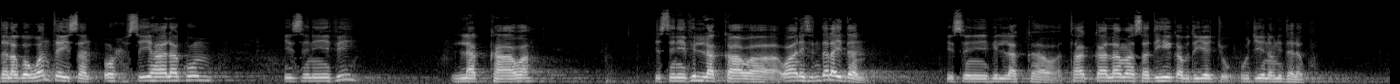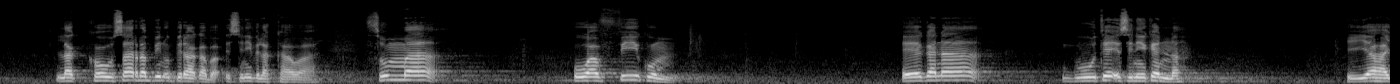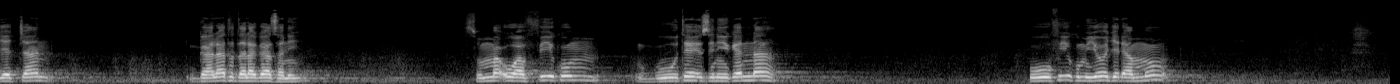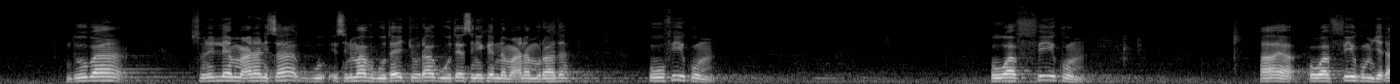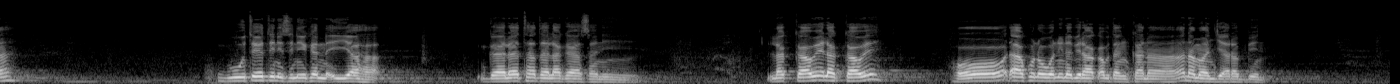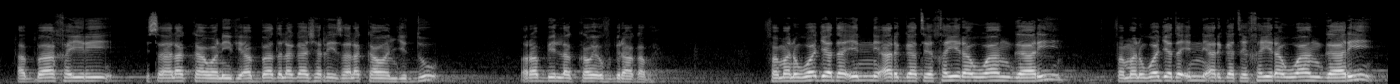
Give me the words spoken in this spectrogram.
dalagoowwan teeysan uxsiihaa lakum isiniifi lakkaawa isiniifin lakkaawa waan isin isiniif hin lakkaawa. Takka lama sadii qabdi jechuu hujii namni dalagu. Lakkoofsaan rabbiin ubbiraa qaba isiniif lakkaawa. Summa uwaffiikum eeganaa guutee isinii kenna. Iyyaha jechaan galata dalagaa sanii. Summa uwaffiikum guutee isinii kenna. Uufiikum yoo jedhe ammoo duuba sunillee macnaan isaa isinimaaf guuta jechuudha guutee isinii kenna macnaa muraada uufiikum uwaffiikum haya uwaffiikum jedha guuteetin isinii kenna iyyaaha galata dalagaasanii lakkaawee lakkaawee hoodhaa kunoo wanni na biraa qabdan kana namaan je'a rabbiin abbaa khayrii isaa lakkaawanii fi abbaa dalagaa sharrii isaa lakkaawan jidduu rabbiin lakkaawee uf biraa qaba faman wajada inni argate khayra waan gaarii faman wajada inni argate khayra waan gaarii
